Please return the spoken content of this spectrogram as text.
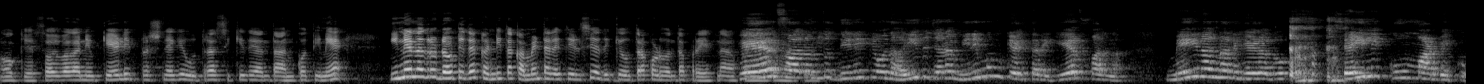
ಓಕೆ ಸೊ ಇವಾಗ ನೀವು ಕೇಳಿದ ಪ್ರಶ್ನೆಗೆ ಉತ್ತರ ಸಿಕ್ಕಿದೆ ಅಂತ ಅನ್ಕೋತೀನಿ. ಇನ್ನೇನಾದ್ರೂ ಡೌಟ್ ಇದ್ರೆ ಖಂಡಿತ ಕಮೆಂಟ್ ಅಲ್ಲಿ ತಿಳಿಸಿ ಅದಕ್ಕೆ ಉತ್ತರ ಕೊಡುವಂತ ಪ್ರಯತ್ನ ಹೇರ್ ಫಾಲ್. ಅಂತೂ ದಿನಕ್ಕೆ ಒಂದು ಐದು ಜನ ಮಿನಿಮಮ್ ಕೇಳ್ತಾರೆ ಹೇರ್ ಫಾಲ್ನ ಮೇನ್ ಆಗಿ ನಾನು ಹೇಳೋದು ಡೈಲಿ ಕೂಮ್ ಮಾಡಬೇಕು.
